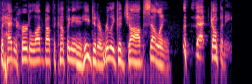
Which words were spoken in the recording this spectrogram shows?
but hadn't heard a lot about the company, and he did a really good job selling that company.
